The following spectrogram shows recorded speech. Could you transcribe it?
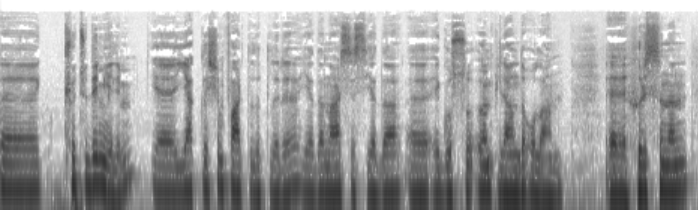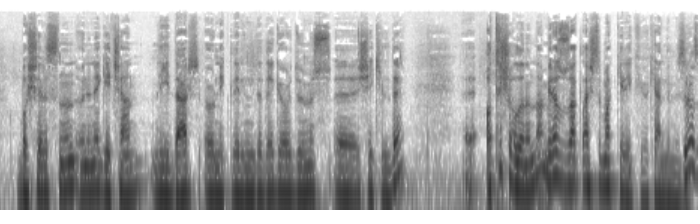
e, kötü demeyelim e, yaklaşım farklılıkları ya da narsis ya da e, egosu ön planda olan e, hırsının başarısının önüne geçen lider örneklerinde de gördüğümüz e, şekilde e, atış alanından biraz uzaklaştırmak gerekiyor kendimizi. Biraz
